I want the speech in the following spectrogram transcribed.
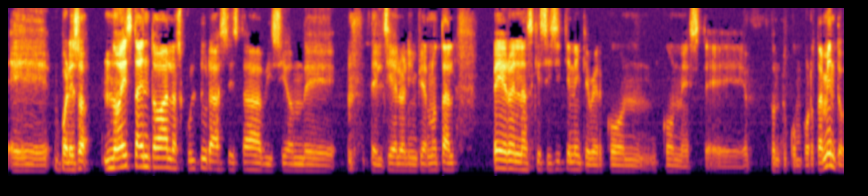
Eh, por eso no está en todas las culturas esta visión de, del cielo, el infierno tal, pero en las que sí sí tienen que ver con, con este con tu comportamiento.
